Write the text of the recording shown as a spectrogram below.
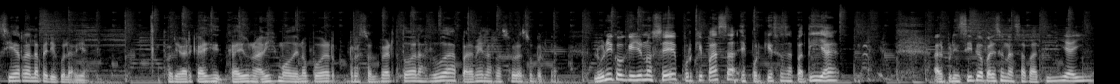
Cierra la película bien. Podría haber caído, caído en un abismo de no poder resolver todas las dudas. Para mí las resuelve súper bien. Lo único que yo no sé por qué pasa es porque esa zapatilla. Al principio aparece una zapatilla ahí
